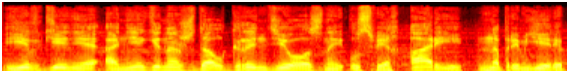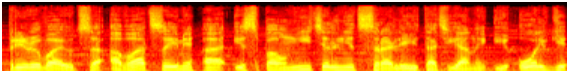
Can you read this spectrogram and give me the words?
Евгения Онегина ждал грандиозный успех. Арии на премьере прерываются овациями, а исполнительниц ролей Татьяны и Ольги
